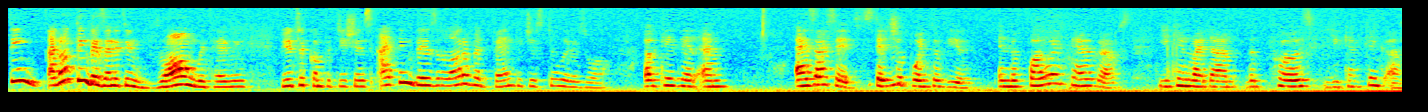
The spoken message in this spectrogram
think I don't think there's anything wrong with having beauty competitions. I think there's a lot of advantages to it as well. Okay then, um, as I said, state your point of view. In the following paragraphs, you can write down the pros you can think of.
